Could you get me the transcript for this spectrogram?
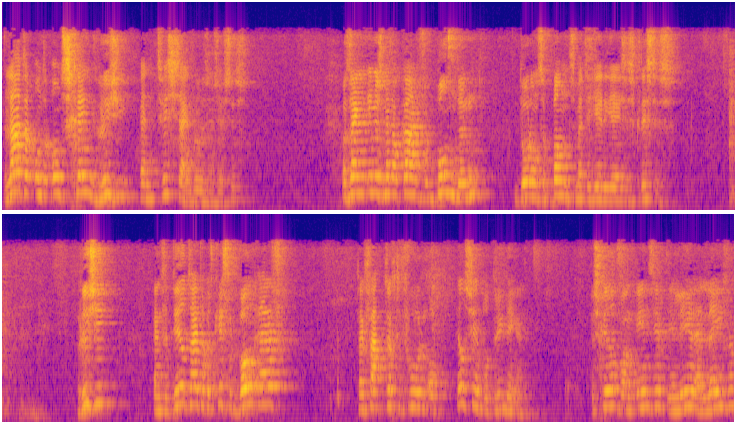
Laat er onder ons geen ruzie en twist zijn, broeders en zusters. We zijn immers met elkaar verbonden door onze band met de Heer Jezus Christus. Ruzie en verdeeldheid op het christelijk woonerf zijn vaak terug te voeren op heel simpel drie dingen. Verschil van inzicht in leren en leven,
